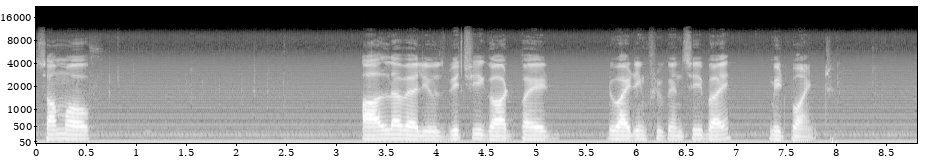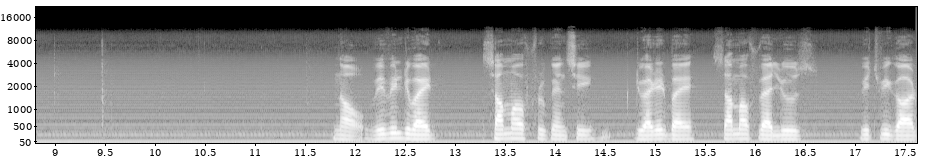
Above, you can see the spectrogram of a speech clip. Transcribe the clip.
sum of all the values which we got by dividing frequency by midpoint. Now we will divide sum of frequency divided by sum of values which we got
